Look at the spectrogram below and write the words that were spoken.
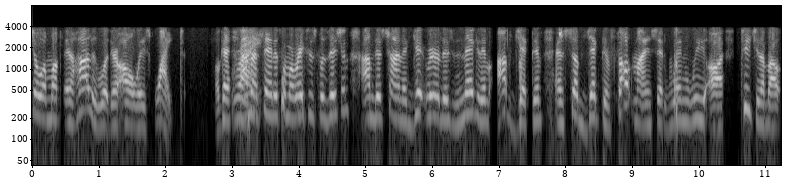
show them up in Hollywood, they're always white. Okay, I'm not saying this from a racist position. I'm just trying to get rid of this negative, objective, and subjective thought mindset when we are teaching about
